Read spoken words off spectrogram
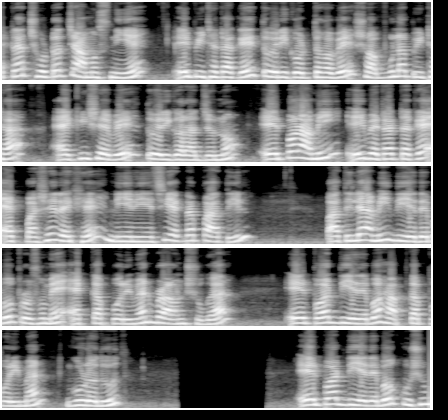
একটা ছোট চামচ নিয়ে এই পিঠাটাকে তৈরি করতে হবে। সবগুলা পিঠা একই শেপে তৈরি করার জন্য। এরপর আমি এই ব্যাটারটাকে এক পাশে রেখে নিয়ে নিয়েছি একটা পাতিল। পাতিলে আমি দিয়ে দেব প্রথমে এক কাপ পরিমাণ ব্রাউন সুগার এরপর দিয়ে দেব হাফ কাপ পরিমাণ গুঁড়ো দুধ। এরপর দিয়ে দেব কুসুম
